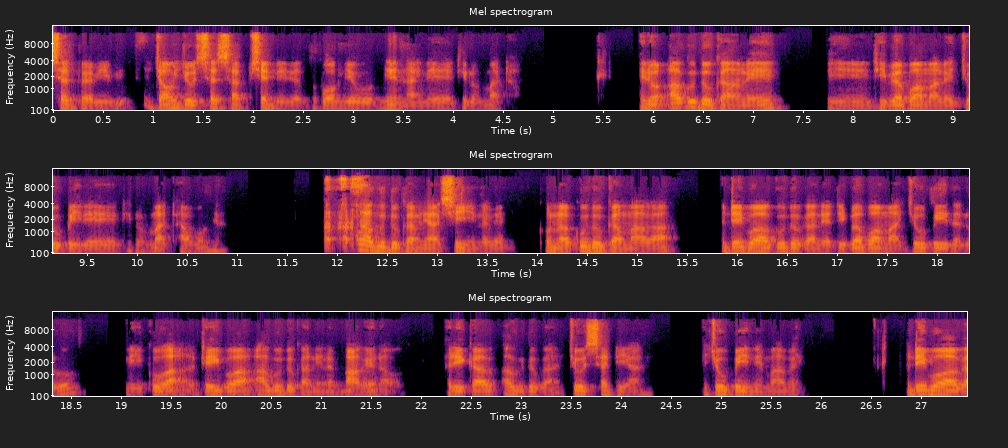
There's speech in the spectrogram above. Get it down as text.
ဆက်သွယ်ပြီးအကြောင်းကျိုးဆက်ဆက်ဖြစ်နေတဲ့သဘောမျိုးကိုမြင်နိုင်တယ်ဒီလိုမှတ်တာအဲတော့အကုသကံလည်း ဒီဒီဘက်ဘဝမှာလည်းကြိုးပေးတယ်ဒီလိုမှတ်ထားပါဗျာအကုသကံများရှိရင်လည်းခုနကုသကံမှာကအတိတ်ဘဝကုသကံနဲ့ဒီဘက်ဘဝမှာကြိုးပေးသလိုဒီကိုကအတိတ်ဘဝအကုသကံနဲ့လည်းပါခဲ့တော့အဲဒီကအကုသကအကျိုးဆက်တရားအကျိုးပေးနေမှာပဲအတိတ်ဘဝက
